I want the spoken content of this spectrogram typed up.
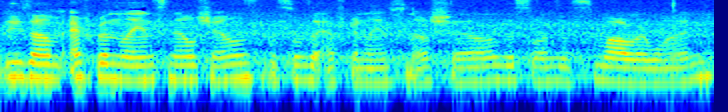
these um African land snail shells. This one's an African land snail shell. This one's a smaller one.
